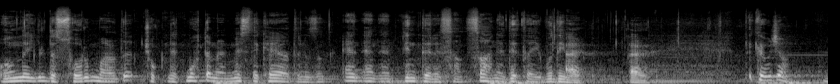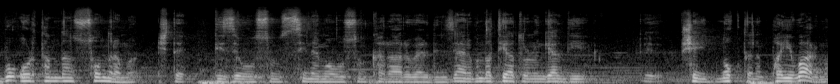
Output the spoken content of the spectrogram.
onunla ilgili de sorun vardı. Çok net. Muhtemelen meslek hayatınızın en en en enteresan sahne detayı bu değil mi? Evet, evet. Peki hocam bu ortamdan sonra mı işte dizi olsun, sinema olsun kararı verdiniz? Yani bunda tiyatronun geldiği e, şey noktanın payı var mı?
